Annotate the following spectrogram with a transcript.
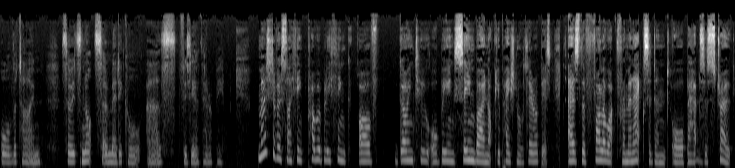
all the time. So it's not so medical as physiotherapy. Most of us, I think, probably think of going to or being seen by an occupational therapist as the follow up from an accident or perhaps a stroke.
